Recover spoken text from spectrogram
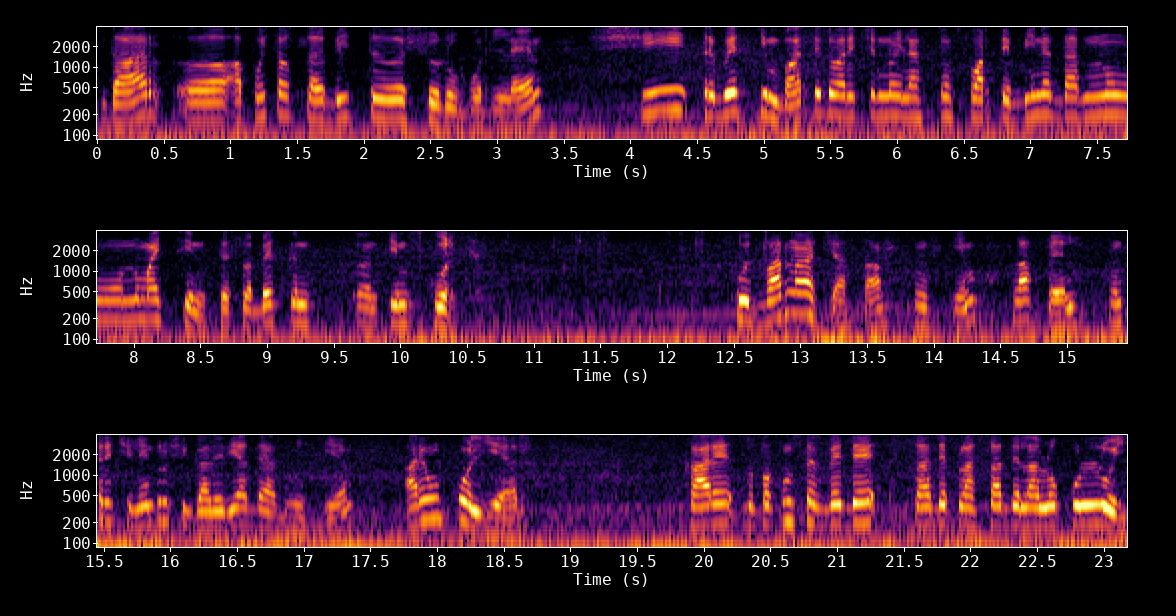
dar uh, apoi s-au slăbit uh, șuruburile și trebuie schimbate deoarece noi le-am strâns foarte bine, dar nu, nu mai țin, se slăbesc în, în timp scurt. Huzvarna aceasta, în schimb, la fel, între cilindru și galeria de admisie, are un colier care, după cum se vede, s-a deplasat de la locul lui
